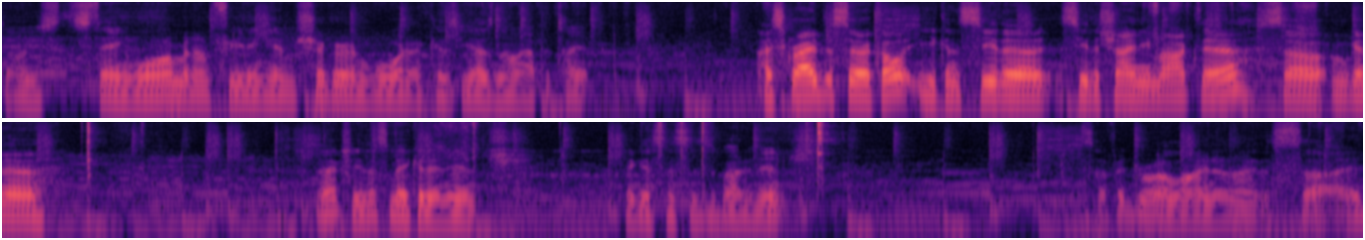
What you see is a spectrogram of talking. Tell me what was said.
So he's staying warm and I'm feeding him sugar and water because he has no appetite. I scribed the circle. You can see the see the shiny mark there. So I'm gonna actually let's make it an inch. I guess this is about an inch. So if I draw a line on either side,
